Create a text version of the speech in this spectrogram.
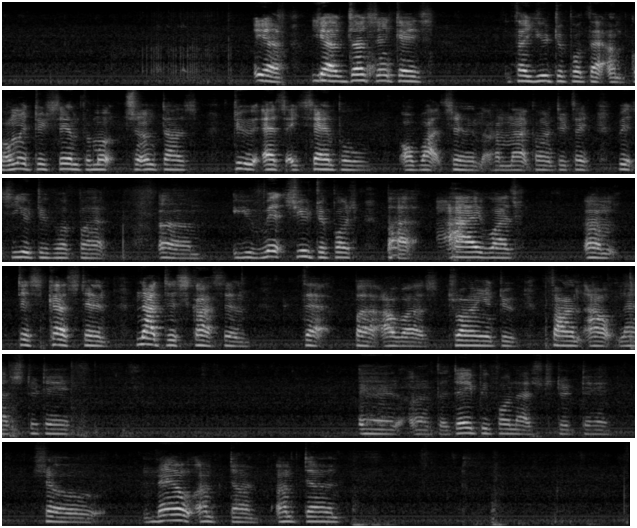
yeah yeah just in case the YouTuber that I'm going to send the merchandise to as a sample or watching I'm not going to say which YouTuber but um you rich YouTubers, but I was um disgusting, not disgusting that, but I was trying to find out last day. And uh, the day before last day. So now I'm done. I'm done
